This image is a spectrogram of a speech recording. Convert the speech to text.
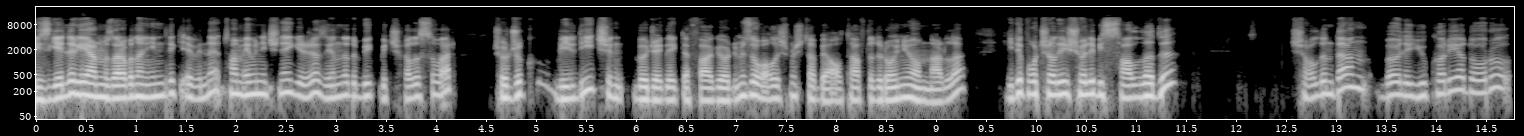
Biz gelir gelmez arabadan indik evine tam evin içine gireceğiz yanında da büyük bir çalısı var. Çocuk bildiği için böcekle ilk defa gördüğümüzde o alışmış tabii 6 haftadır oynuyor onlarla. Gidip o çalıyı şöyle bir salladı. Çalından böyle yukarıya doğru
